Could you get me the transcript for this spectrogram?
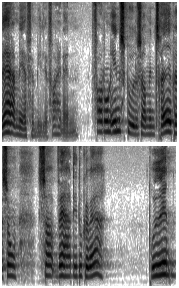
Vær mere familie for hinanden. Får du en indskydelse om en tredje person, så vær det du kan være. Bryd ind.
